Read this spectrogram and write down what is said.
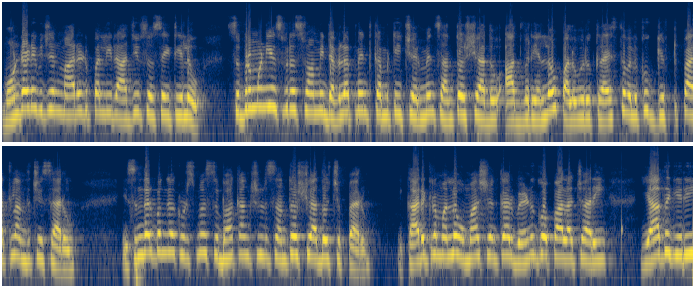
మోండా డివిజన్ మారేడుపల్లి రాజీవ్ సొసైటీలో Subrahmanyeswara Swamy development committee chairman Santosh Yadav ఆధ్వర్యంలో పలువురు క్రైస్తవులకు గిఫ్ట్ ప్యాక్లు అందజేశారు ఈ సందర్భంగా క్రిస్మస్ శుభాకాంక్షలు సంతోష్ యాదవ్ చెప్పారు. ఈ కార్యక్రమంలో ఉమాశంకర్ వేణుగోపాలాచారి యాదగిరి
